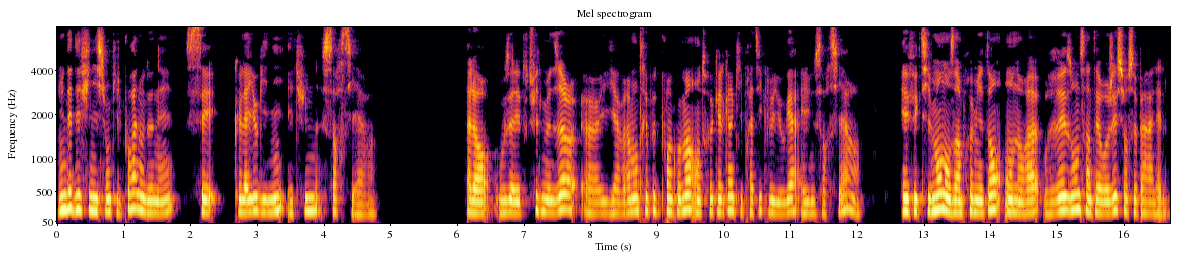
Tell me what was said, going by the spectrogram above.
une des définitions qu'il pourra nous donner, c'est que la yogini est une sorcière. Alors, vous allez tout de suite me dire, euh, il y a vraiment très peu de points communs entre quelqu'un qui pratique le yoga et une sorcière effectivement, dans un premier temps, on aura raison de s'interroger sur ce parallèle.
